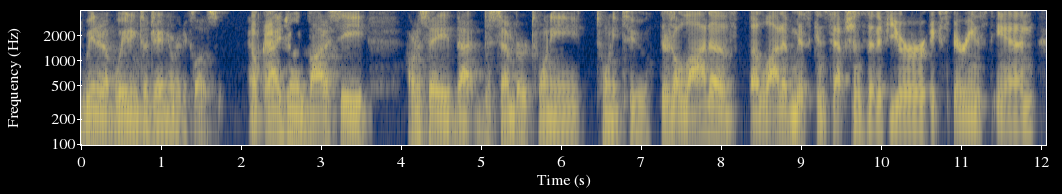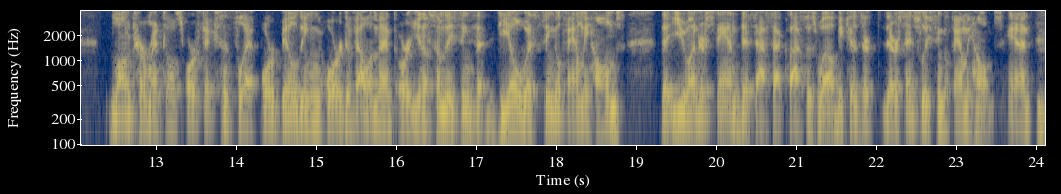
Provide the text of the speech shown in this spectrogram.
We ended up waiting till January to close. And Okay. I joined Vodyssey I want to say that December 2022. there's a lot of a lot of misconceptions that if you're experienced in long-term rentals or fix and flip or building or development or you know some of these things that deal with single family homes that you understand this asset class as well because they're they're essentially single family homes and hmm.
